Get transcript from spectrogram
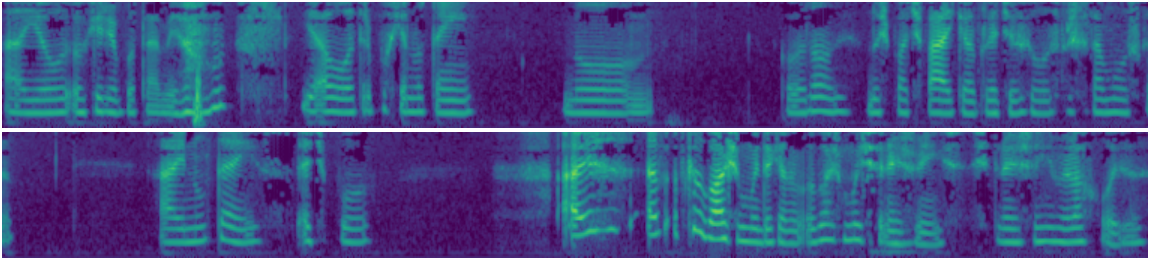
Aí eu, eu queria botar mesmo. e a outra é porque não tem no. Como é o nome? No Spotify, que é o aplicativo que eu uso pra escutar música. Aí não tem. É tipo. Aí é, é porque eu gosto muito daquela. Eu gosto muito de Strange Things. Strange Things é a melhor coisa.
